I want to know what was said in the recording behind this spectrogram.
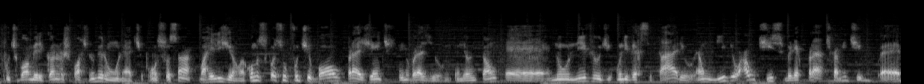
futebol americano é o esporte número um, né? Tipo, como se fosse uma, uma religião. É como se fosse o futebol pra gente aqui no Brasil, entendeu? Então, é, no nível de universitário, é um nível altíssimo, ele é praticamente é,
